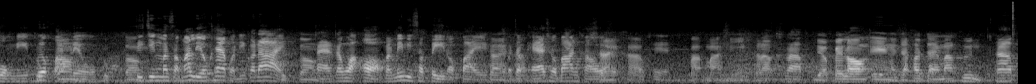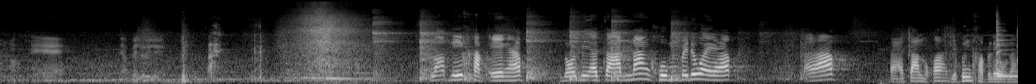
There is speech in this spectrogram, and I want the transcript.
วงนี้เพื่อความเร็ว ถูกต้องจริงๆมันสามารถเลี้ยวแคบกว่านี้ก็ได้ ถูกต้องแต่จังหวะออกมันไม่มีสปีดออกไปใช่มันจะแพ้ชาวบ้านเขาใช่ครับ โอเค ประมาณนี้ครับ ครับ เดี๋ยวไปลองเองอาจจะเข้าใจมากขึ้น ครับ โอเค เดี๋ยวไปลุยเลยไปรอบนี้ขับเองครับ โดยมีอาจารย์นั่งคุมไปด้วยครับนะครับ แต่อาจารย์บอกว่าอย่าเพิ่งขับเร็วนะ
